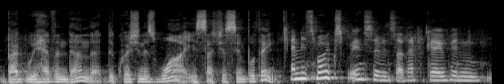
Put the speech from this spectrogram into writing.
But we haven't done that. The question is why? It's such a simple thing. And it's more expensive in South Africa, even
